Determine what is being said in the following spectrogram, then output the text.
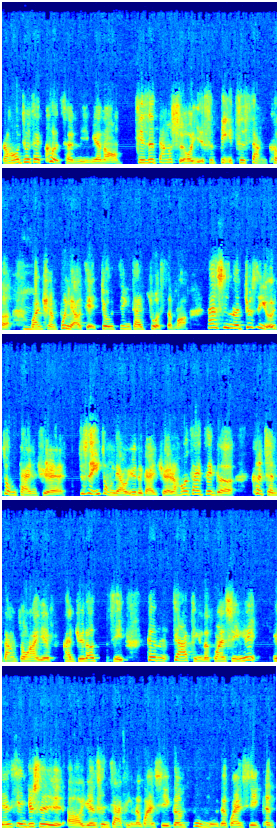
然后就在课程里面哦，其实当时候也是第一次上课，完全不了解究竟在做什么，但是呢，就是有一种感觉，就是一种疗愈的感觉，然后在这个课程当中啊，也感觉到自己跟家庭的关系，因为。原先就是呃原生家庭的关系，跟父母的关系，跟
